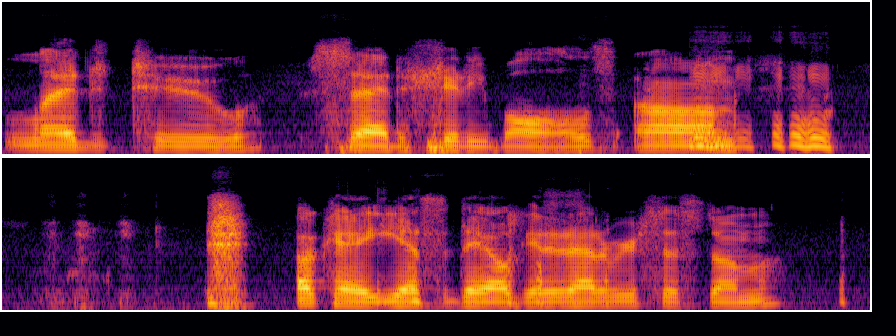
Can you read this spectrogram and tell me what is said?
led to said shitty balls. Um, okay, yes, Dale, get it out of your system.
